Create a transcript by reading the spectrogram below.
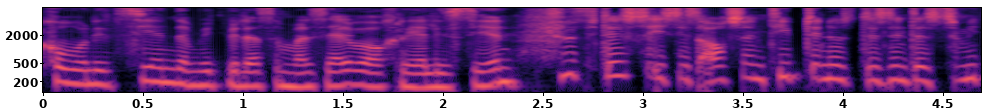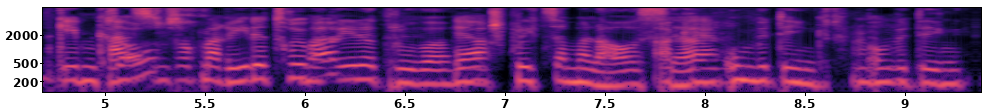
kommunizieren, damit wir das einmal selber auch realisieren. Hilft das? Ist das auch so ein Tipp, den du das, das mitgeben kannst? Und sag mal, rede drüber. Mal rede drüber. Ja. Spricht's einmal aus. Okay. Ja, unbedingt, mhm. unbedingt.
